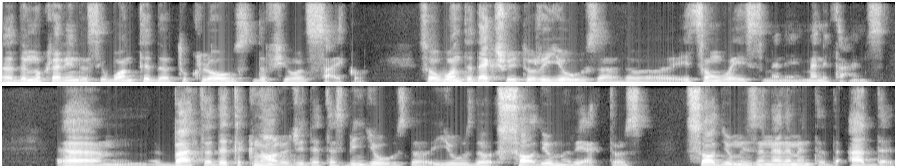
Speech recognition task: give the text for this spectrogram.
uh, the nuclear industry wanted uh, to close the fuel cycle. So wanted actually to reuse the, its own waste many, many times. Um, but the technology that has been used used sodium reactors. sodium is an element that added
